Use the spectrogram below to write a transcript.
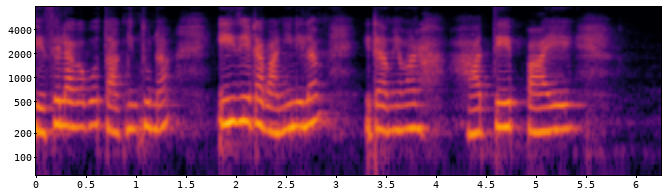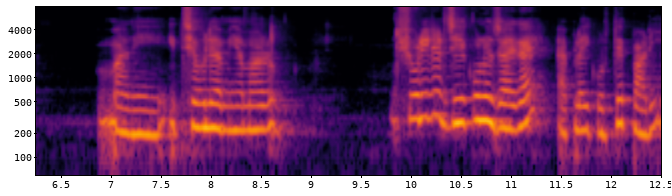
ফেসে লাগাবো তা কিন্তু না। এই যে এটা বানিয়ে নিলাম এটা আমি আমার হাতে পায়ে মানে ইচ্ছে হলে আমি আমার শরীরের যে কোনো জায়গায় অ্যাপ্লাই করতে পারি।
